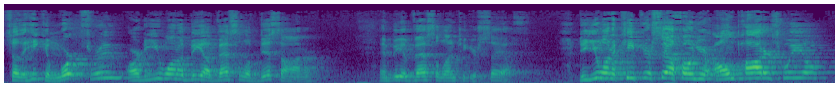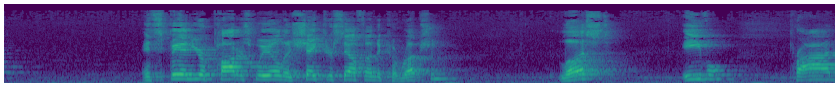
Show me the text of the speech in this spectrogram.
so that he can work through? Or do you want to be a vessel of dishonor and be a vessel unto yourself? Do you want to keep yourself on your own potter's wheel? and spin your potter's wheel and shape yourself unto corruption, lust, evil, pride,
